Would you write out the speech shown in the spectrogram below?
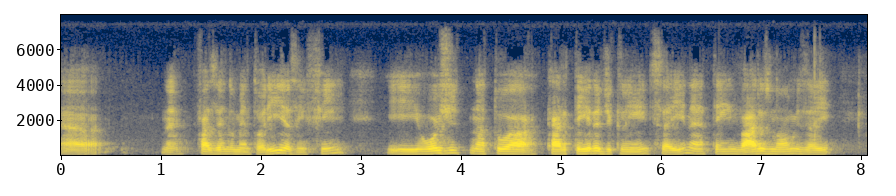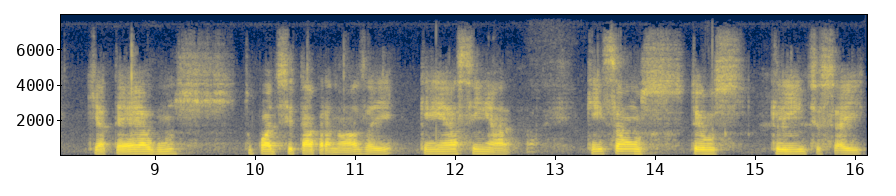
uh, né, fazendo mentorias, enfim. E hoje na tua carteira de clientes aí, né, tem vários nomes aí que até alguns tu pode citar para nós aí. Quem é assim, a, quem são os teus clientes aí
